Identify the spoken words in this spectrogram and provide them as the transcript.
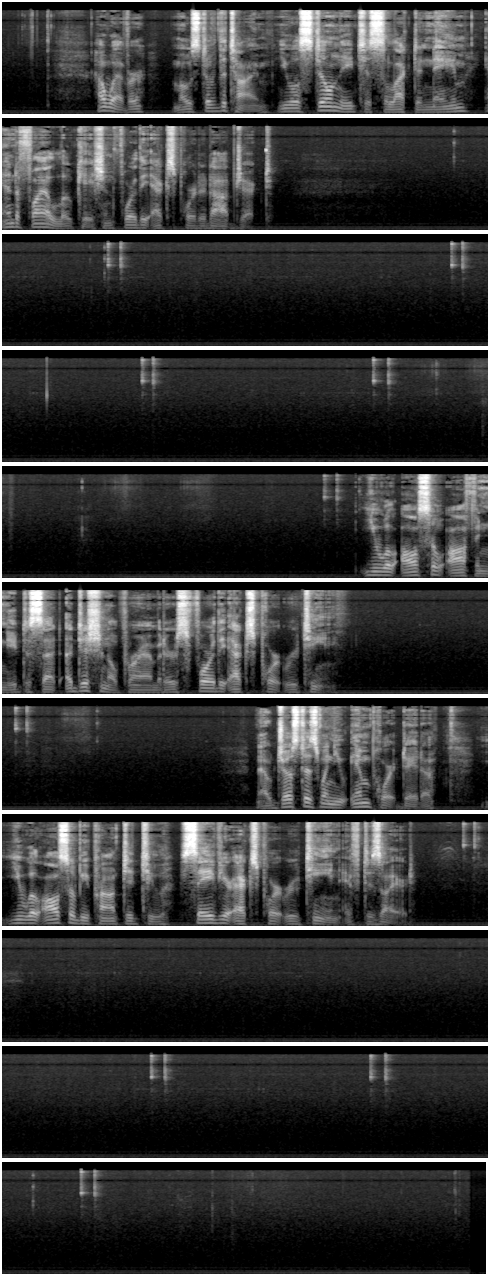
However, most of the time, you will still need to select a name and a file location for the exported object. You will also often need to set additional parameters for the export routine. Now, just as when you import data, you will also be prompted to save your export routine if desired.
